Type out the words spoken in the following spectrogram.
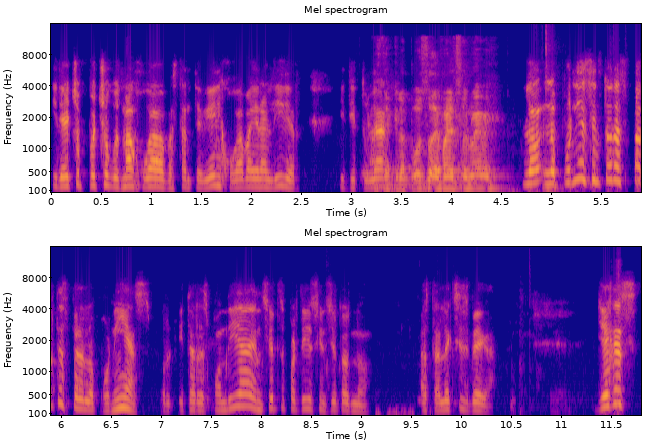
Y de hecho, Pocho Guzmán jugaba bastante bien y jugaba, era el líder y titular. Hasta que lo puso de falso 9. Lo, lo ponías en todas partes, pero lo ponías y te respondía en ciertos partidos y en ciertos no. Hasta Alexis Vega. Llegas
